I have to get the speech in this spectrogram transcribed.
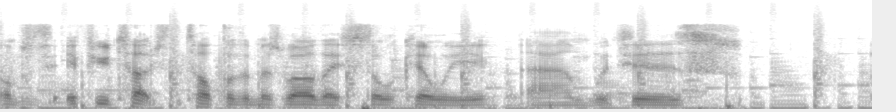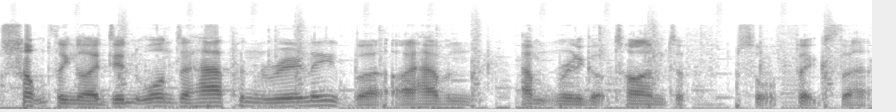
obviously if you touch the top of them as well they still kill you um, which is something I didn't want to happen really but I haven't haven't really got time to sort of fix that.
